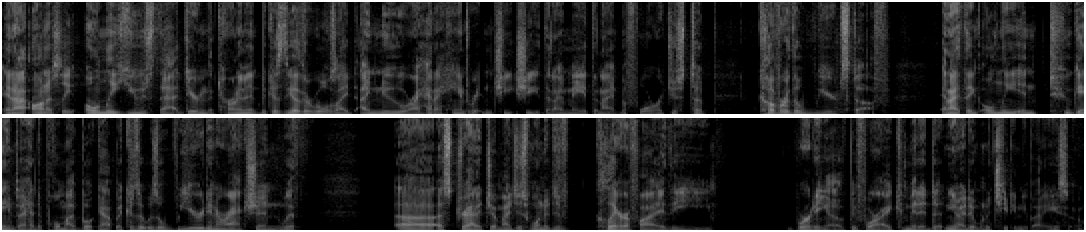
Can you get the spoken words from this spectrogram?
And I honestly only used that during the tournament because the other rules I, I knew or I had a handwritten cheat sheet that I made the night before just to cover the weird stuff. And I think only in two games I had to pull my book out because it was a weird interaction with uh, a stratagem. I just wanted to clarify the wording of before I committed to, you know, I didn't want to cheat anybody. So took,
